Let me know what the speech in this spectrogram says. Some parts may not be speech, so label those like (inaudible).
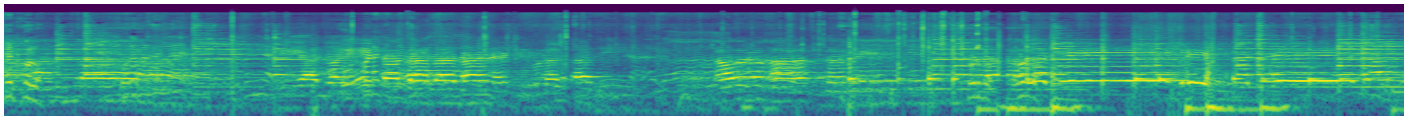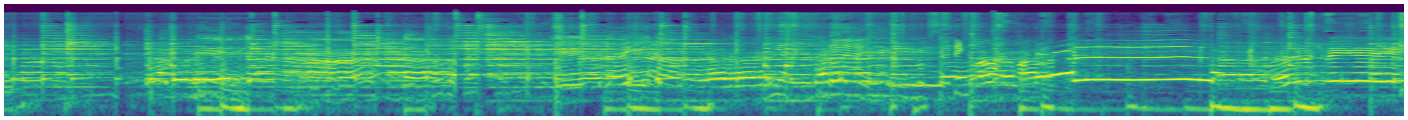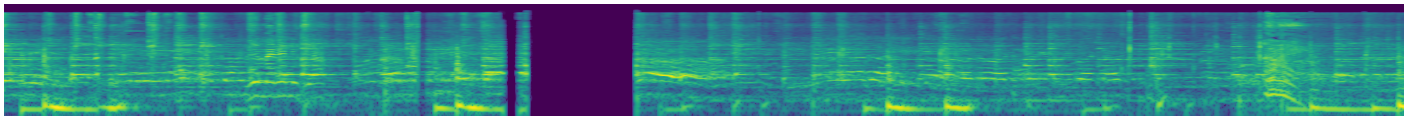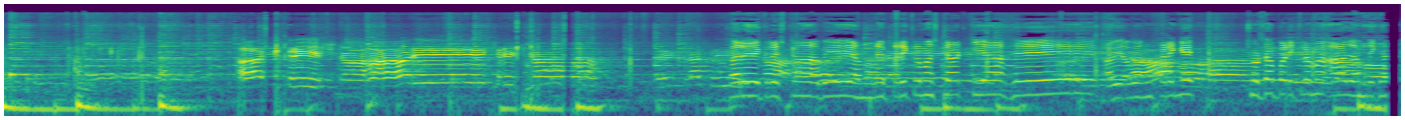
Set खोलो गौरभ कृष्ण परिक्रमा start किया है। अभी अब हम करेंगे छोटा परिक्रमा आज हम दिखा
